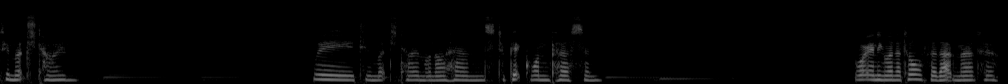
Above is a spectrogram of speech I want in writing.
Too much time. Way too much time on our hands to pick one person. Or anyone at all for that matter.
